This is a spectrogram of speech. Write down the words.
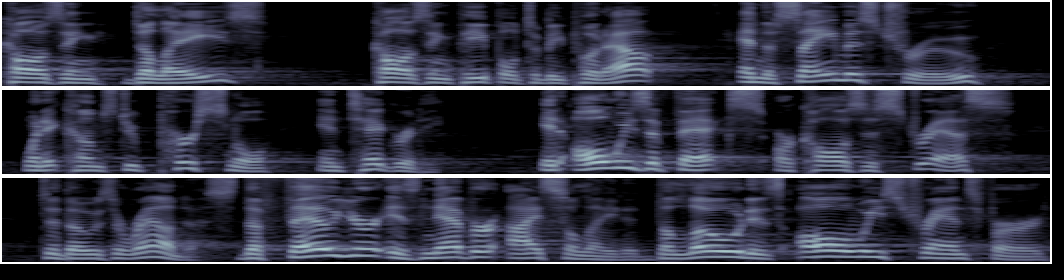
causing delays, causing people to be put out. And the same is true when it comes to personal integrity. It always affects or causes stress to those around us. The failure is never isolated. The load is always transferred.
